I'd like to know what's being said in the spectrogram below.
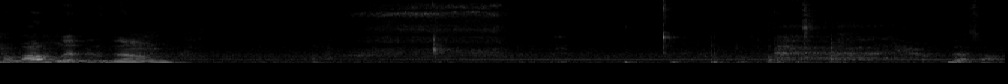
My bottom lip is numb. That's hot.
